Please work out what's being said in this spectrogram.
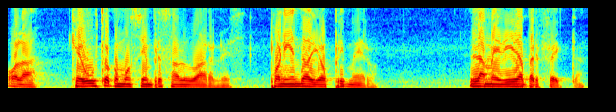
Hola, qué gusto como siempre saludarles, poniendo a Dios primero. La medida perfecta.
